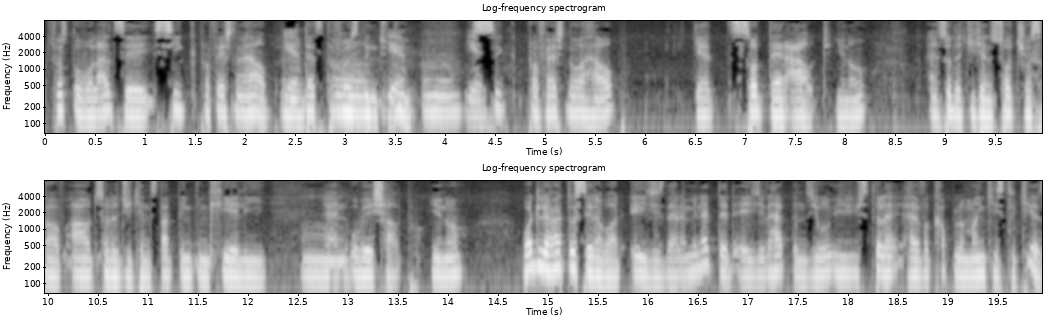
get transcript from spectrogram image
First of all, I'd say seek professional help. I mean, Yeah. that's the first thing to Yeah. do Mm-hmm. Yeah. seek professional help get sort that out you know and so that you can sort yourself out so that you can start thinking clearly and ube sharp you know what Lerato said about age is that I mean at that age it happens you you still ha- have a couple of monkeys to kiss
